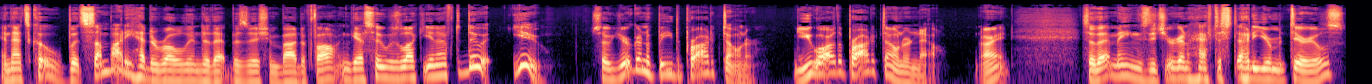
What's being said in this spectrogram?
and that's cool. But somebody had to roll into that position by default, and guess who was lucky enough to do it? You. So you're going to be the product owner. You are the product owner now. All right. So that means that you're going to have to study your materials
